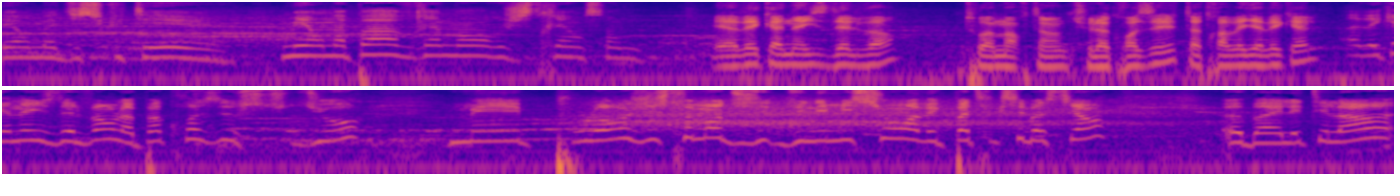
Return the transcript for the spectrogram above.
et on a discuté, mais on n'a pas vraiment enregistré ensemble. Et avec Anaïs Delva toi, Martin, tu l'as croisée? T'as travaillé avec elle? Avec Anaïs Delva, on l'a pas croisée au studio, mais pour l'enregistrement d'une émission avec Patrick Sébastien, euh, bah, elle était là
